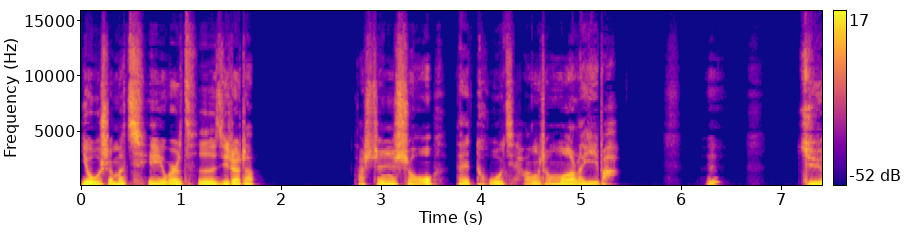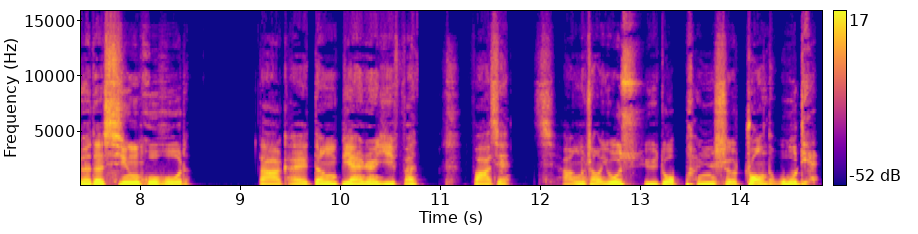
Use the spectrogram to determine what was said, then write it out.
有什么气味刺激着他。他伸手在土墙上摸了一把，哎，觉得腥乎乎的。打开灯辨认一番，发现。墙上有许多喷射状的污点，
